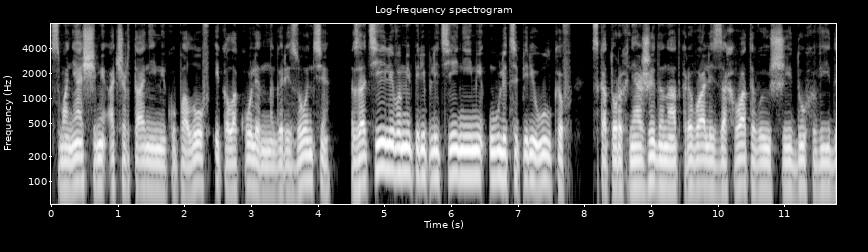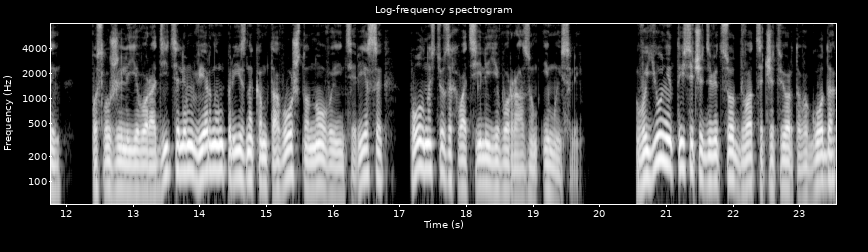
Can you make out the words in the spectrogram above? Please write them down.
с манящими очертаниями куполов и колоколен на горизонте, затейливыми переплетениями улиц и переулков, с которых неожиданно открывались захватывающие дух виды, послужили его родителям верным признаком того, что новые интересы полностью захватили его разум и мысли. В июне 1924 года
